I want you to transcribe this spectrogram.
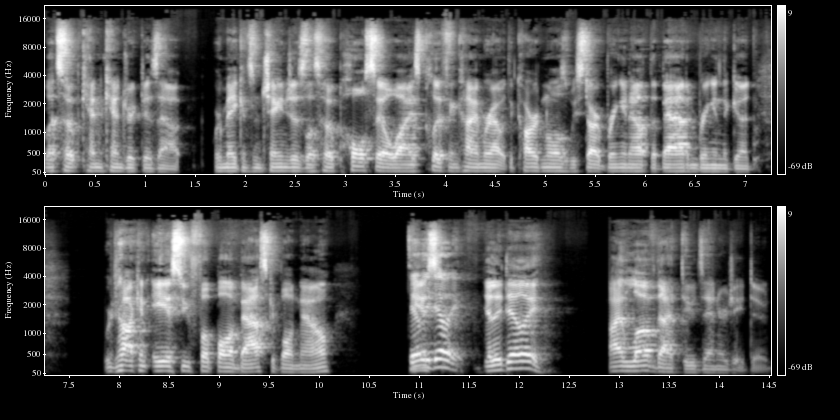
Let's hope Ken Kendrick is out. We're making some changes. Let's hope wholesale wise, Cliff and Keimer out with the Cardinals. We start bringing out the bad and bringing the good. We're talking ASU football and basketball now. Dilly dilly. Dilly dilly. I love that dude's energy, dude.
